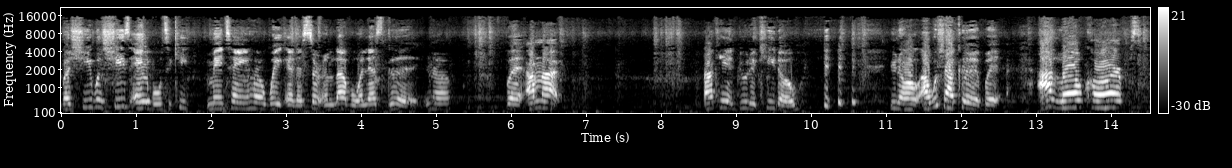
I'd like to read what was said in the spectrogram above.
but she was she's able to keep maintain her weight at a certain level, and that's good, you know. But I'm not. I can't do the keto. you know, I wish I could, but I love carbs,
